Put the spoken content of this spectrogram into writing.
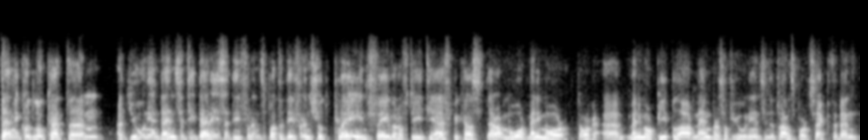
Then we could look at um, at union density. There is a difference, but the difference should play in favor of the ETF because there are more, many more, uh, many more people are members of unions in the transport sector than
